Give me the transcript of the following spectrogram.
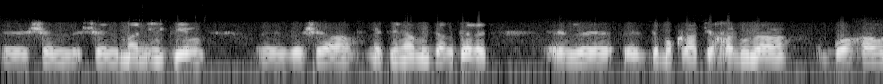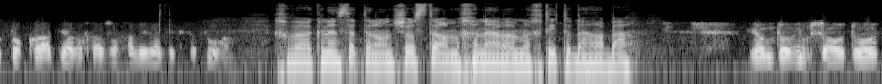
של, של מנהיגים, זה שהמדינה מידרדרת. אל אה, דמוקרטיה חלולה בואכה אוטוקרטיה וחס וחלילה דיקטטורה. חבר הכנסת אלון שוסטר, המחנה הממלכתי, תודה רבה. יום טוב עם בשורות טובות.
